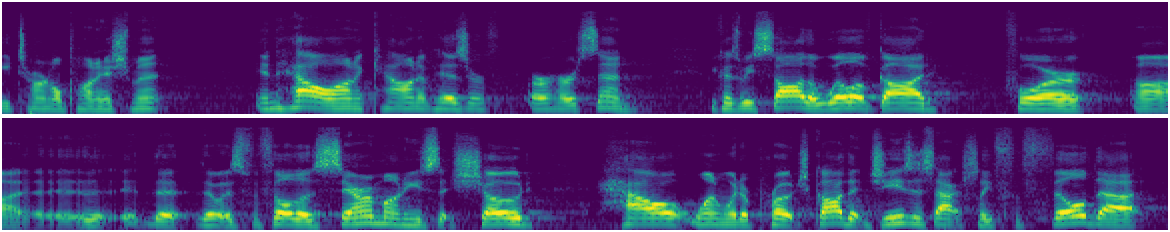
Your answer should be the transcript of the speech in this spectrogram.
eternal punishment in hell on account of his or, or her sin. Because we saw the will of God for uh, the, that was fulfilled, those ceremonies that showed how one would approach God, that Jesus actually fulfilled that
